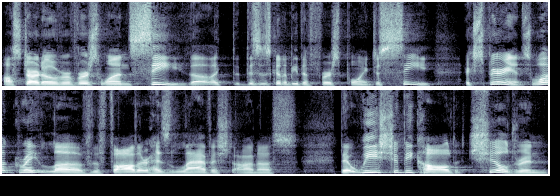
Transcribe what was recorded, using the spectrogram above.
I'll start over. Verse 1 See, the, like this is going to be the first point. Just see, experience what great love the Father has lavished on us that we should be called children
